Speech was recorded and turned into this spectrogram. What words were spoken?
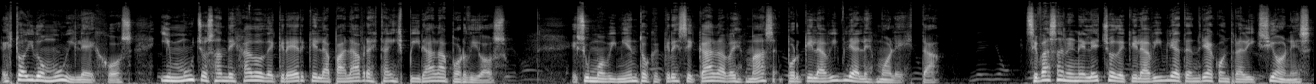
Esto ha ido muy lejos, y muchos han dejado de creer que la palabra está inspirada por Dios. Es un movimiento que crece cada vez más porque la Biblia les molesta. Se basan en el hecho de que la Biblia tendría contradicciones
